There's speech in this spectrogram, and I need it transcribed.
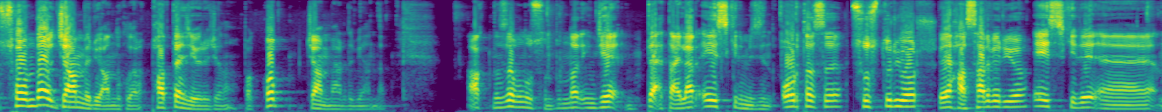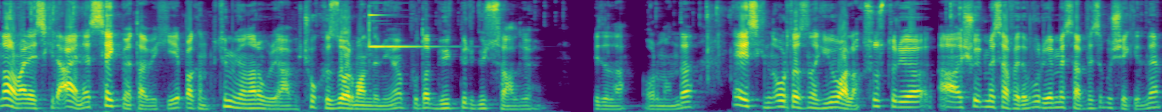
Sonda can veriyor anlık olarak. Patlayınca veriyor canı. Bak hop can verdi bir anda. Aklınızda bulunsun. Bunlar ince detaylar. E skillimizin ortası susturuyor ve hasar veriyor. E skilli e, normal E skilli aynı. Sekmiyor tabii ki. Bakın bütün milyonlara vuruyor abi. Çok hızlı orman dönüyor. Bu da büyük bir güç sağlıyor. Fiddle'a ormanda. E skillin ortasındaki yuvarlak susturuyor. Aa, şu mesafede vuruyor. Mesafesi bu şekilde.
